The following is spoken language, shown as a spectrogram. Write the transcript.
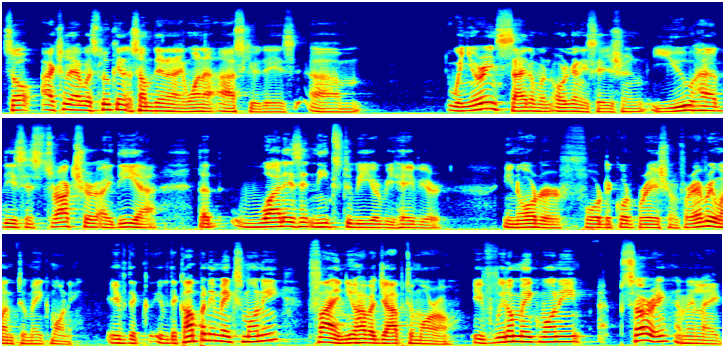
So actually, I was looking at something, and I want to ask you this. Um, when you're inside of an organization, you have this structure idea that what is it needs to be your behavior in order for the corporation, for everyone to make money. If the if the company makes money, fine, you have a job tomorrow. If we don't make money, sorry, I mean like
